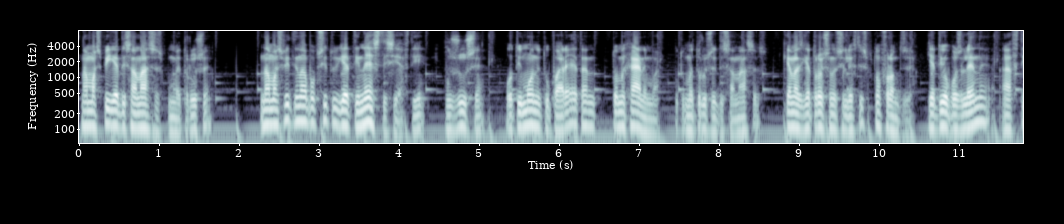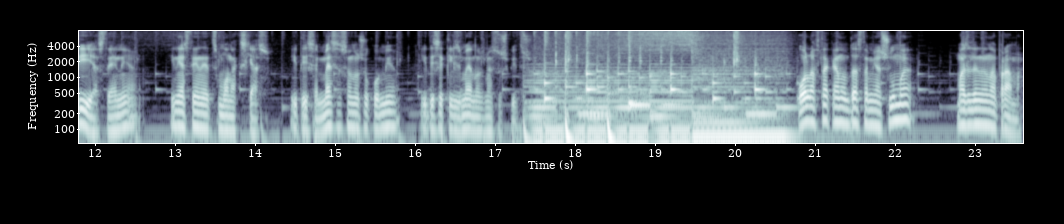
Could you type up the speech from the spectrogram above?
να μας πει για τις ανάσες που μετρούσε, να μας πει την άποψή του για την αίσθηση αυτή που ζούσε ότι η μόνη του παρέα ήταν το μηχάνημα που του μετρούσε τις ανάσες και ένας γιατρός νοσηλευτής που τον φρόντιζε. Γιατί όπως λένε αυτή η ασθένεια είναι η ασθένεια της μοναξιάς. Είτε είσαι μέσα σε νοσοκομείο είτε είσαι κλεισμένος μέσα στο σπίτι σου. Όλα αυτά κάνοντας τα μια σούμα μας λένε ένα πράγμα.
